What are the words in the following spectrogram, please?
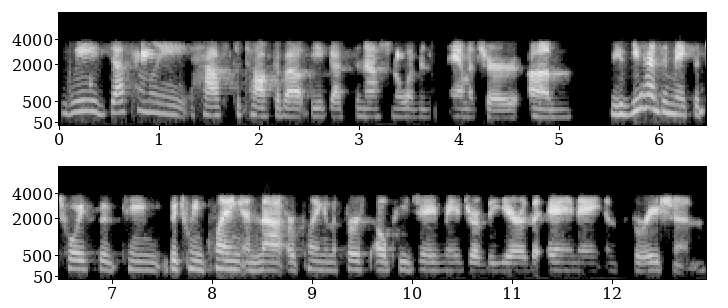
we definitely have to talk about the Augusta National Women's Amateur um, because you had to make the choice between between playing in that or playing in the first LPGA major of the year, the ANA Inspiration.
